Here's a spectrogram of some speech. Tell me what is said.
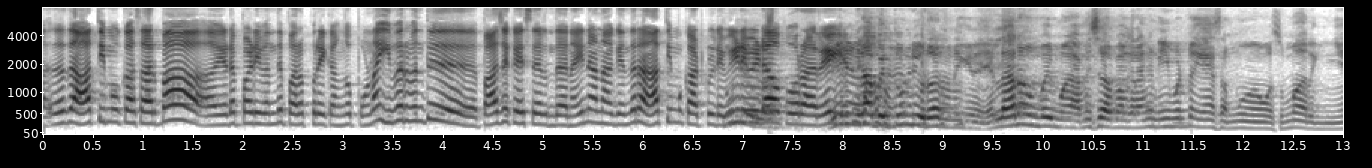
அதாவது அதிமுக சார்பா அஹ், எடப்பாடி வந்து பரப்புரைக்கு அங்க போனா இவர் வந்து பாஜக சேர்ந்த நயினார் நாகேந்திரன் அதிமுக ஆட்களுடைய வீடு வீடா போறாரு. வீடு வீடா போய் தூண்டி விடுறாருன்னு நினைக்கிறேன். எல்லாரும் போய் அமித்ஷா பார்க்குறாங்க நீ மட்டும் ஏன் சமூகம் சும்மா இருக்கீங்க?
